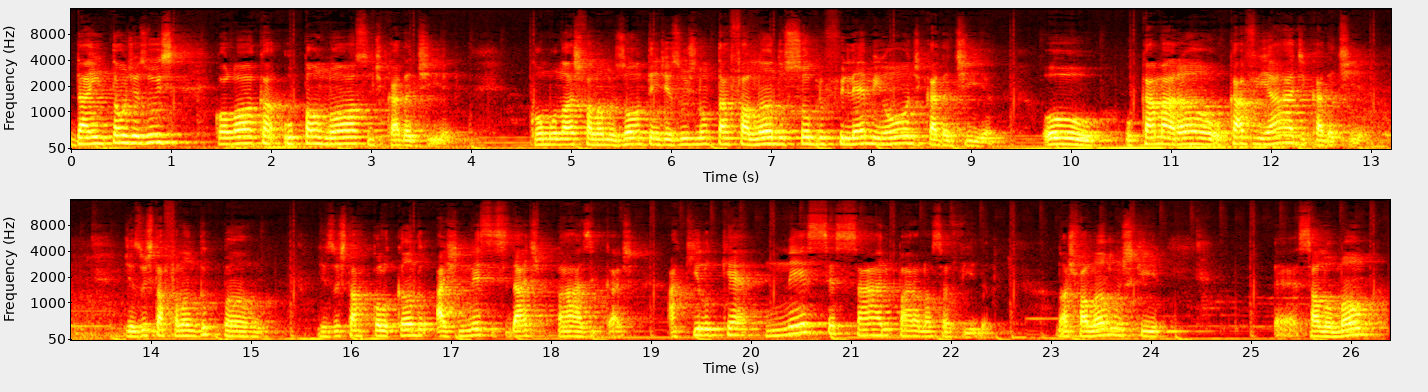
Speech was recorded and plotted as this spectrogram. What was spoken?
Daí então Jesus coloca o pão nosso de cada dia. Como nós falamos ontem, Jesus não está falando sobre o filé mignon de cada dia, ou o camarão, o caviar de cada dia. Jesus está falando do pão. Jesus está colocando as necessidades básicas, aquilo que é necessário para a nossa vida. Nós falamos que é, Salomão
